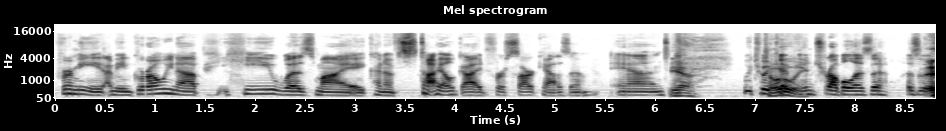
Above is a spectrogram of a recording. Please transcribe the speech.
for me, I mean, growing up, he was my kind of style guide for sarcasm, and Yeah. which would get me in trouble as a as a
